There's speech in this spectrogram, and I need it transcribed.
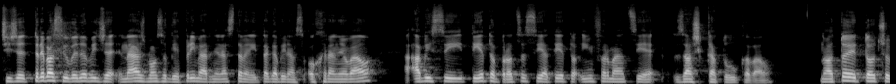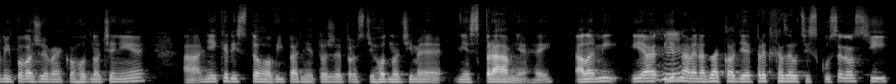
Čiže treba si uvedomiť, že náš mozog je primárne nastavený tak, aby nás ochraňoval a aby si tieto procesy a tieto informácie zaškatulkoval. No a to je to, čo my považujeme ako hodnotenie a niekedy z toho vypadne to, že proste hodnotíme nesprávne, hej. Ale my ja, mm-hmm. jednáme na základe predchádzajúcich skúseností,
